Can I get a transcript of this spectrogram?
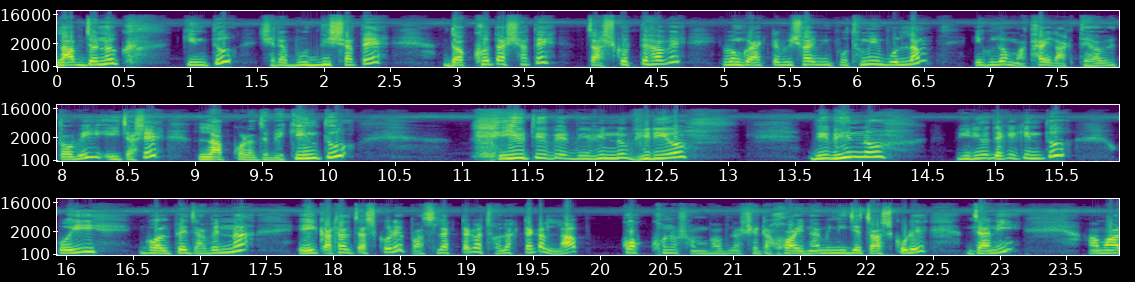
লাভজনক কিন্তু সেটা বুদ্ধির সাথে, দক্ষতার সাথে চাষ করতে হবে এবং কয়েকটা বিষয় আমি প্রথমেই বললাম, এগুলো মাথায় রাখতে হবে, তবেই এই চাষে লাভ করা যাবে। কিন্তু ইউটিউবের বিভিন্ন ভিডিও বিভিন্ন ভিডিও দেখে কিন্তু ওই গল্পে যাবেন না। এই কাঁঠাল চাষ করে পাঁচ লাখ টাকা, ছ লাখ টাকা লাভ কখনো সম্ভব না, সেটা হয় না। আমি নিজে চাষ করে জানি। আমার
